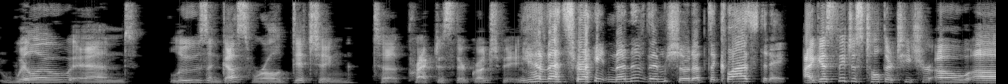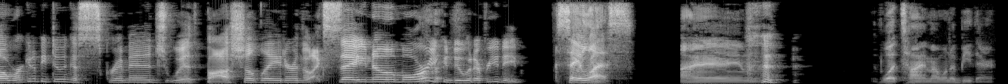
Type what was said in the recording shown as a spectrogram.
Willow and Luz and Gus were all ditching to practice their Grudgby. Yeah, that's right. None of them showed up to class today. I guess they just told their teacher, "Oh, uh, we're going to be doing a scrimmage with Boscha later," and they're like, "Say no more. You can do whatever you need." Say less. I'm. what time? I want to be there.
